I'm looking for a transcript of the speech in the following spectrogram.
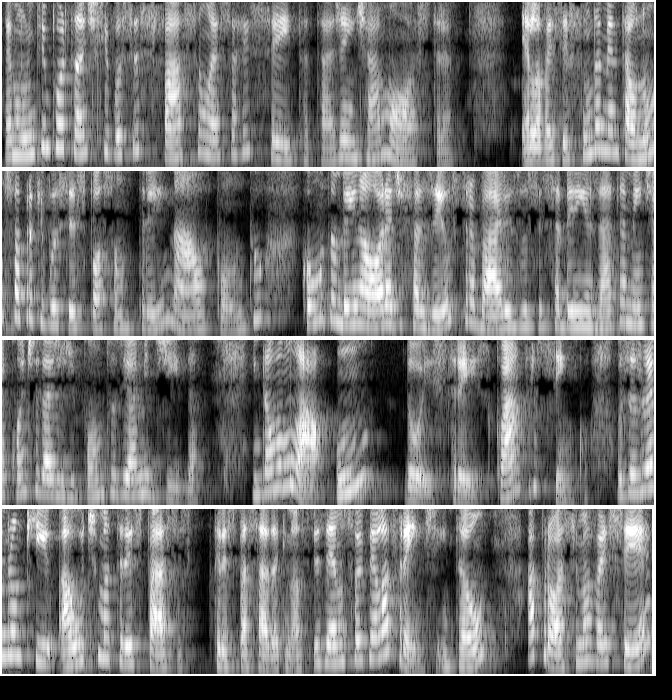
É muito importante que vocês façam essa receita, tá, gente? A amostra. Ela vai ser fundamental não só para que vocês possam treinar o ponto, como também na hora de fazer os trabalhos, vocês saberem exatamente a quantidade de pontos e a medida. Então, vamos lá. Um, dois, três, quatro, cinco. Vocês lembram que a última três passes trespassada que nós fizemos foi pela frente. Então, a próxima vai ser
